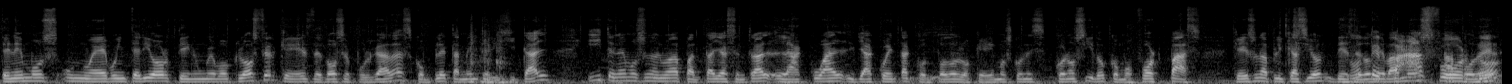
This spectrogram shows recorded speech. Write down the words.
tenemos un nuevo interior, tiene un nuevo clúster que es de 12 pulgadas, completamente digital y tenemos una nueva pantalla central, la cual ya cuenta con todo lo que hemos cono- conocido como Ford Pass, que es una aplicación desde no donde vamos pas, Ford, a poder ¿no?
